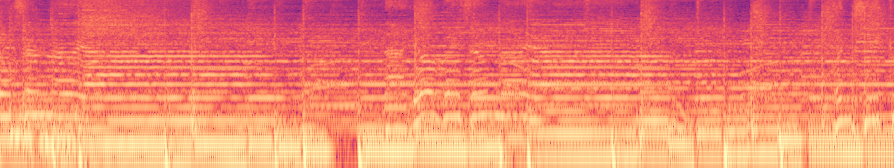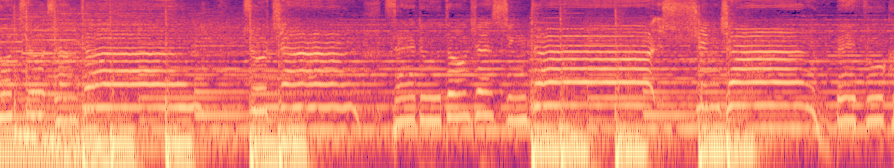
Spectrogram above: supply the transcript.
会怎么样？那又会怎么样？混迹过球场的主张，才读懂人心的寻常，背负过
